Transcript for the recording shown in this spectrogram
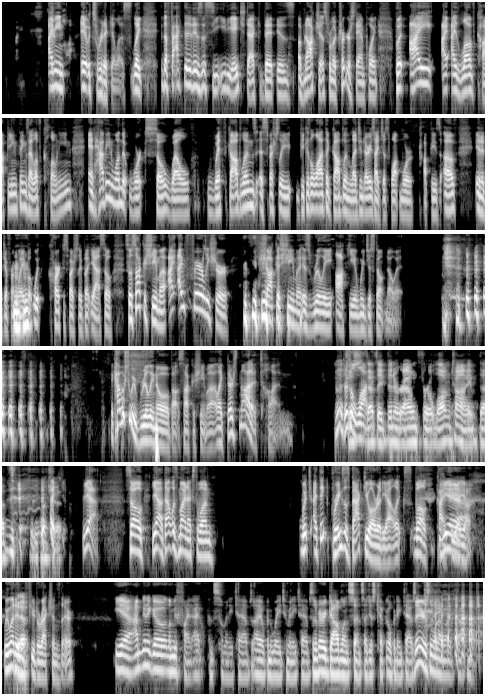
i mean it's ridiculous. Like the fact that it is a cedh deck that is obnoxious from a trigger standpoint but I, I i love copying things i love cloning and having one that works so well with goblins, especially because a lot of the goblin legendaries I just want more copies of in a different mm-hmm. way, but with Krark especially. But yeah, so so Sakashima, I, I'm fairly sure Sakashima is really Aki and we just don't know it. like how much do we really know about Sakashima? Like there's not a ton. there's a lot that they've been around for a long time. That's pretty much it. yeah. So yeah, that was my next one which I think brings us back to you already, Alex. Well, kind yeah. yeah, yeah. We went in a few directions there. Yeah, I'm gonna go. Let me find. I opened so many tabs. I opened way too many tabs. In a very goblin sense, I just kept opening tabs. There's the one I wanted to talk about.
